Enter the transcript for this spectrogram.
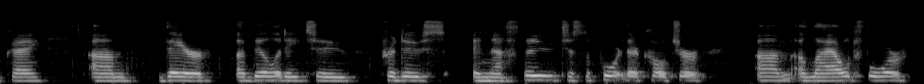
okay? Um, their ability to produce enough food to support their culture um, allowed for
